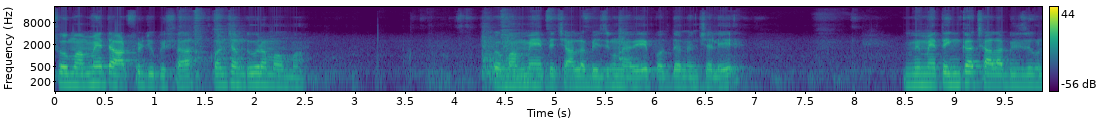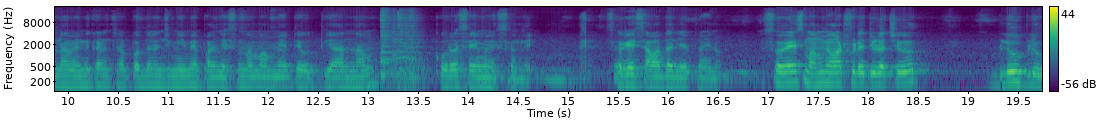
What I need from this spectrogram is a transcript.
సో మా అమ్మ అయితే అవుట్ఫిట్ చూపిస్తా. కొంచెం దూరం మా అమ్మ. సో మా అమ్మ అయితే చాలా బిజీగా ఉన్నది పొద్దున్న నుంచి మేమైతే ఇంకా చాలా బిజీగా ఉన్నాం ఎందుకంటే పొద్దున్న నుంచి మేమే పని చేస్తున్నాం మా అమ్మ అయితే ఉత్తిగా అన్నం కూర సేమ్ వేస్తుంది సో గైస్ అవద్దని చెప్పిన నేను. సో గైస్ మా అమ్మ అవుట్ఫిట్ చూడొచ్చు. Blue blue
